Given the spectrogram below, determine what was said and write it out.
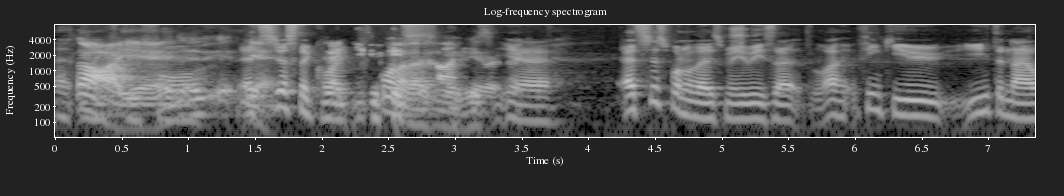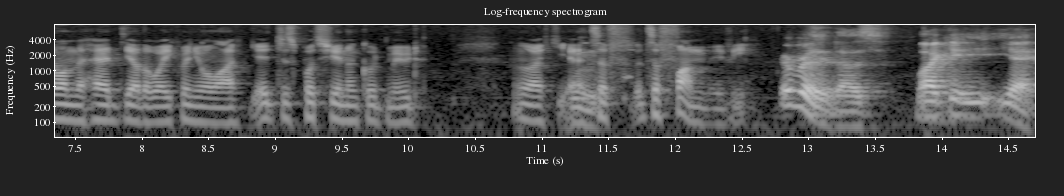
at Oh yeah, it- it- it's yeah. just a great. You one of those movies. Yeah, it's just one of those movies that like, I think you you hit the nail on the head the other week when you were like, it just puts you in a good mood. Like, yeah, it's mm. a it's a fun movie. It really does. Like, yeah,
